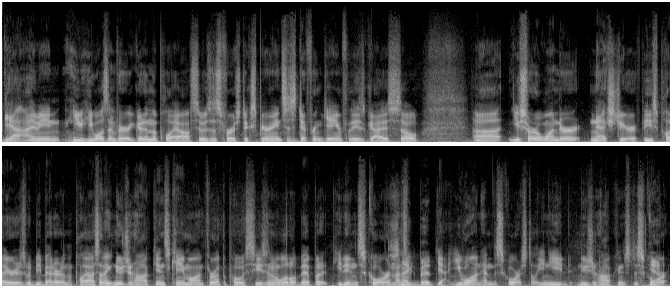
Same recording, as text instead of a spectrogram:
yeah, I mean he he wasn't very good in the playoffs. It was his first experience. It's a different game for these guys, so. Uh, you sort of wonder next year if these players would be better in the playoffs. I think Nugent Hopkins came on throughout the postseason a little bit, but he didn't score, and that's Snake what- bit. yeah. You want him to score still. You need Nugent Hopkins to score,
